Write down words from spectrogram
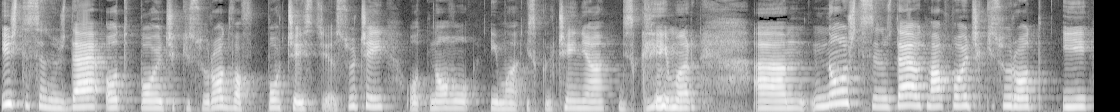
и ще се нуждае от повече кислород в по-честия случай. Отново има изключения, дисклеймър, а, но ще се нуждае от малко повече кислород и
